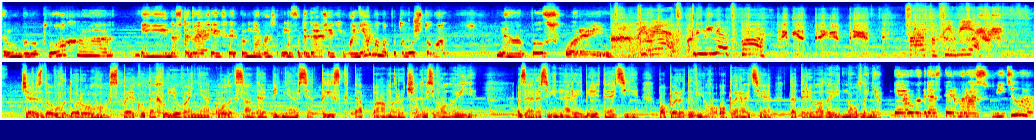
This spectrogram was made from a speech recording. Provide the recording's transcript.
Ему было плохо, и на фотографиях, на, во- на фотографиях его не было, потому что он э, был в скорой. Привет! Привет, пап! Привет, привет, привет! Папа, привет! Через довгу дорогу, спеку та хвилювання у Олександра піднявся тиск та паморочилось в голові. Зараз він на реабілітації. Попереду в нього операція та тривале відновлення. Я его когда в первый раз увидела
